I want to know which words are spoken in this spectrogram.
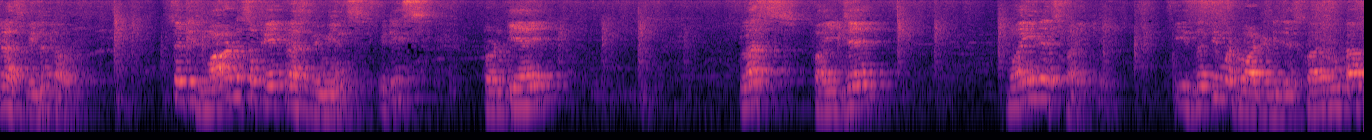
cross B ನ ತಗೊಳ್ಳಿ. So it is modulus of A cross B means it is twenty I plus 5j minus 5k is nothing but what it is? A square root of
